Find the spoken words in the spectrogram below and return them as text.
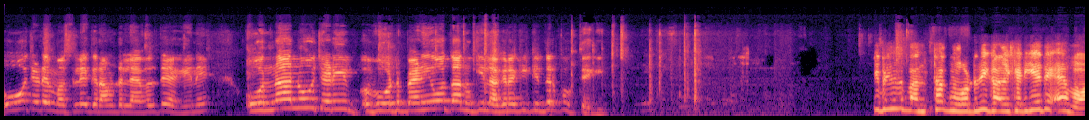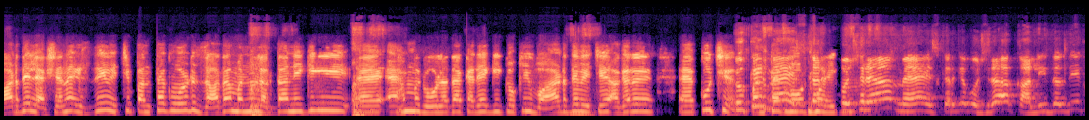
ਉਹ ਜਿਹੜੇ ਮਸਲੇ ਗਰਾਊਂਡ ਲੈਵਲ ਤੇ ਹੈਗੇ ਨੇ ਉਹਨਾਂ ਨੂੰ ਜਿਹੜੀ ਵੋਟ ਪੈਣੀ ਉਹ ਤੁਹਾਨੂੰ ਕੀ ਲੱਗ ਰਿਹਾ ਕਿ ਕਿੱਧਰ ਭੁਗਤੇਗੀ? ਕਿ ਵੀ ਜੇ ਪੰਥਕ ਵੋਟ ਦੀ ਗੱਲ ਕਰੀਏ ਤੇ ਇਹ ਵਾਰਡ ਦੇ ਇਲੈਕਸ਼ਨ ਹੈ ਇਸ ਦੇ ਵਿੱਚ ਪੰਥਕ ਵੋਟ ਜ਼ਿਆਦਾ ਮੈਨੂੰ ਲੱਗਦਾ ਨਹੀਂ ਕਿ ਅਹ, ਅਹਿਮ ਰੋਲ ਅਦਾ ਕਰੇਗੀ ਕਿਉਂਕਿ ਵਾਰਡ ਦੇ ਵਿੱਚ ਅਗਰ ਕੁਝ ਪੰਥਕ ਵੋਟ ਹੋਏਗੀ। ਪੁੱਛ ਰਿਹਾ ਮੈਂ ਇਸ ਕਰਕੇ ਪੁੱਛ ਰਿਹਾ ਅਕਾਲੀ ਦਲ ਦੀ ਇੱਕ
